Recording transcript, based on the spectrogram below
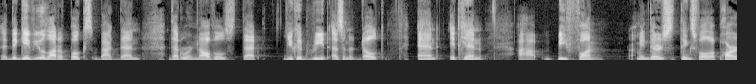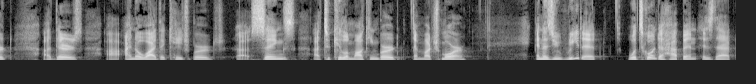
They gave you a lot of books back then that were novels that you could read as an adult and it can uh, be fun. I mean, there's things fall apart. Uh, there's uh, I know why the cage bird uh, sings, uh, To Kill a Mockingbird, and much more. And as you read it, what's going to happen is that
